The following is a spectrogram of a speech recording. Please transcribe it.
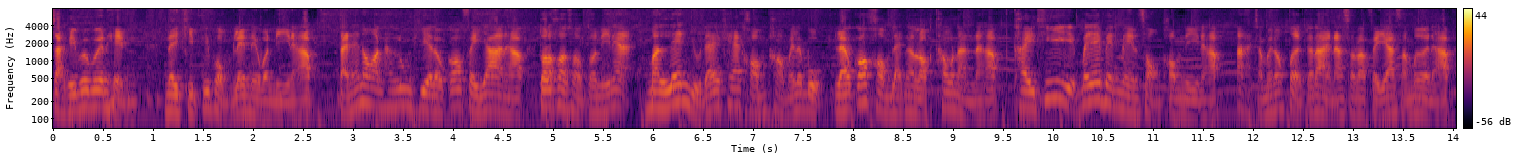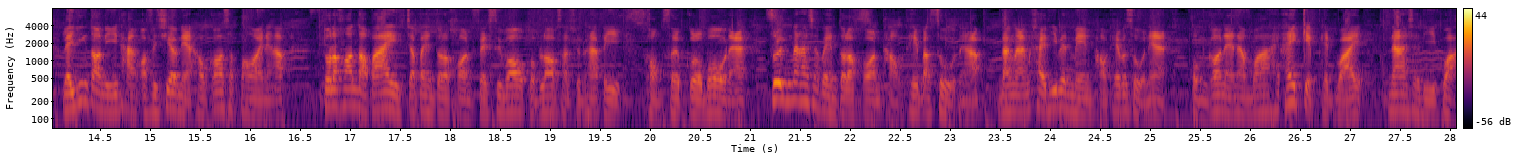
จากที่เพื่อนๆเห็น ในคลิปที่ผมเล่นในวันนี้นะครับ แต่แน่นอนทั้งลุงเทียแล้วก็เฟย่านะครับ ตัวละคร 2 ตัวนี้เนี่ยมันเล่นอยู่ได้แค่คอมเผ่าไม่ระบุ แล้วก็คอมแบล็กนาล็อกเท่านั้นนะครับ ใครที่ไม่ได้เป็นเมน 2 คอมนี้นะครับอาจจะไม่ต้องเปิดก็ได้นะสำหรับเฟย่าซัมเมอร์นะครับ และยิ่งตอนนี้ทาง Official เนี่ยเขาก็สปอยนะครับตัวละครต่อไปจะเป็นตัวละครเฟสติวัลครบรอบ 35 ปีของเซิร์ฟ global นะ ซึ่งน่าจะเป็นตัวละครเผ่าเทพสูตรนะครับ ดังนั้นใครที่เป็นเมนเผ่าเทพสูรเนี่ย ผมก็แนะนำว่าให้เก็บเพชรไว้ น่าจะดีกว่า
